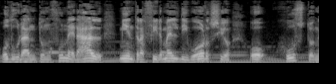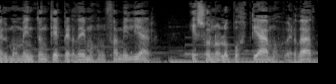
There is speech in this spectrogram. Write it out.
o durante un funeral mientras firma el divorcio o justo en el momento en que perdemos un familiar? Eso no lo posteamos, ¿verdad?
